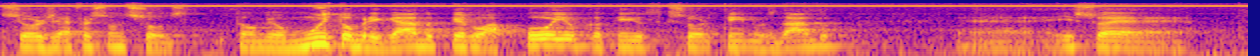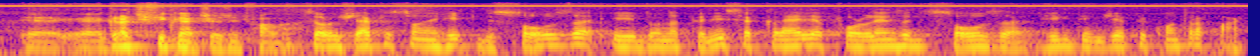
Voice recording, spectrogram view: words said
senhor Jefferson de Souza. Então, meu muito obrigado pelo apoio que, eu tenho, que o senhor tem nos dado. É, isso é é, é, gratificante a gente falar. Sr. Jefferson Henrique de Souza e Dona Felícia Clélia Forlenza de Souza, Rigdendiep e contraparte.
